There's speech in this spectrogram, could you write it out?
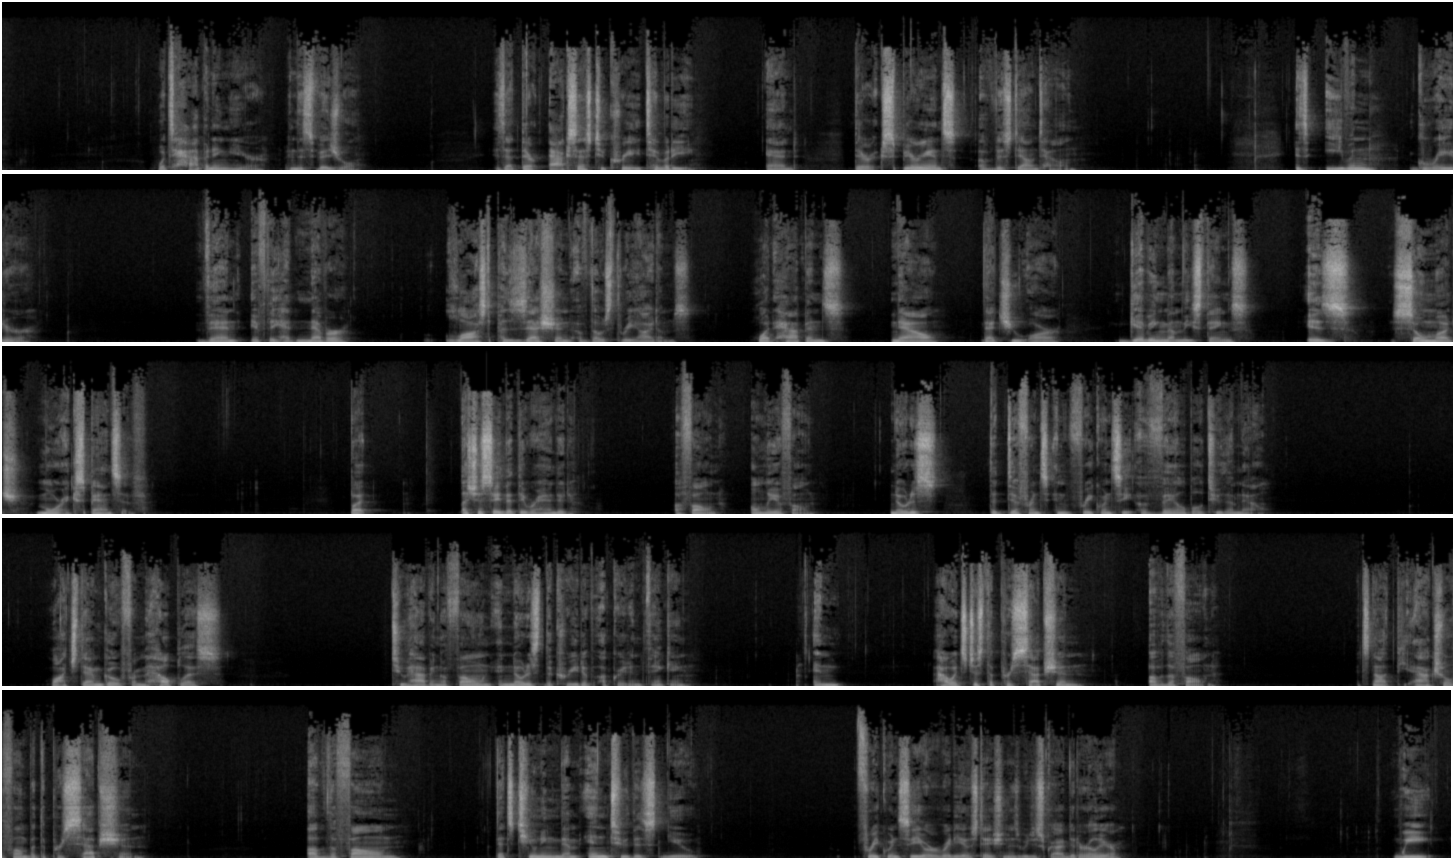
What's happening here in this visual is that their access to creativity and their experience of this downtown is even greater than if they had never lost possession of those three items. What happens now that you are giving them these things is so much more expansive. But let's just say that they were handed a phone, only a phone. Notice the difference in frequency available to them now. Watch them go from helpless to having a phone and notice the creative upgrade in thinking. And how it's just the perception of the phone. It's not the actual phone, but the perception of the phone that's tuning them into this new frequency or radio station, as we described it earlier. We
